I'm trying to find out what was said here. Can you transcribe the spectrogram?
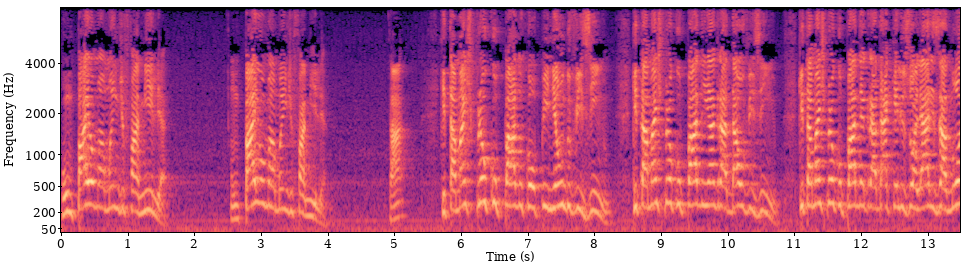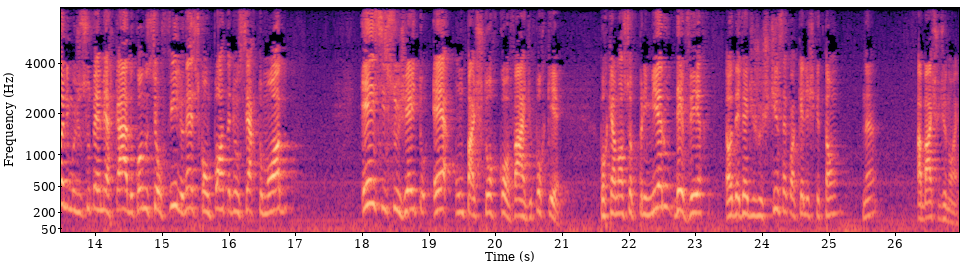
Um pai ou uma mãe de família, um pai ou uma mãe de família, tá? Que está mais preocupado com a opinião do vizinho, que está mais preocupado em agradar o vizinho, que está mais preocupado em agradar aqueles olhares anônimos do supermercado quando seu filho né, se comporta de um certo modo. Esse sujeito é um pastor covarde. Por quê? Porque é nosso primeiro dever é o dever de justiça com aqueles que estão né, abaixo de nós.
